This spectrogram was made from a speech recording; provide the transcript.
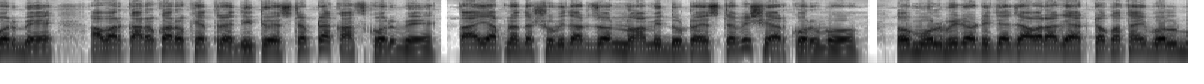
করবে, আবার কারও কারও ক্ষেত্রে দ্বিতীয় স্টেপটা কাজ করবে। তাই আপনাদের সুবিধার জন্য আমি দুটো স্টেপই শেয়ার করব। তো মূল ভিডিওটিতে যাওয়ার আগে একটা কথাই বলব,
